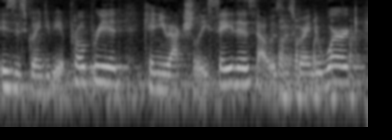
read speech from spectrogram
is this going to be appropriate? Can you actually say this? How is this going to work?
